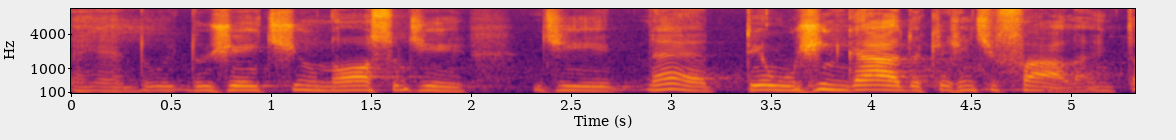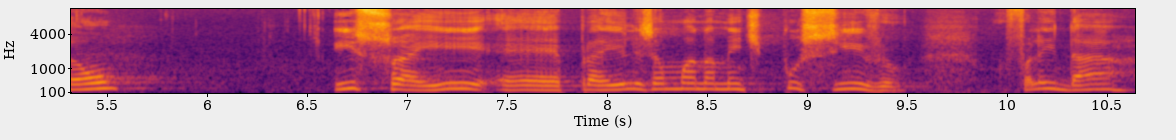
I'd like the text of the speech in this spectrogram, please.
é, do, do, jeitinho nosso de, de né, ter o gingado que a gente fala. Então, isso aí, é, para eles, é humanamente possível. Eu falei, dá,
